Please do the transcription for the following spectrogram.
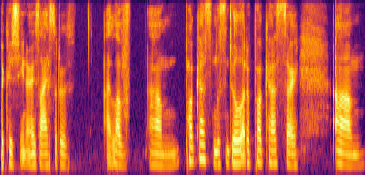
because she knows I sort of I love um, podcasts and listen to a lot of podcasts, so um,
